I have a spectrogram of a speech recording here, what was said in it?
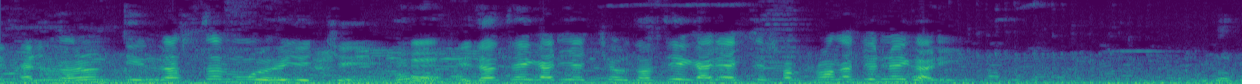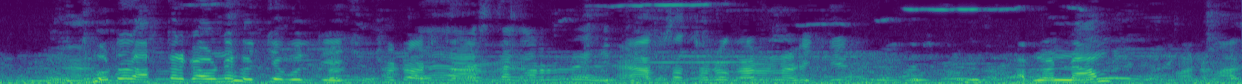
এখানে ধরুন তিন রাস্তার মোড় হয়ে যাচ্ছে। হ্যাঁ। এধার থেকে গাড়ি যাচ্ছে ওধার থেকে গাড়ি আসছে সব সময়কার জন্যই গাড়ি? ছোট রাস্তার কারণে হচ্ছে বলতে। ছোট রাস্তা রাস্তা কারণে রাস্তা ছোট কারণে হচ্ছে। আপনার নাম? আমার নাম।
